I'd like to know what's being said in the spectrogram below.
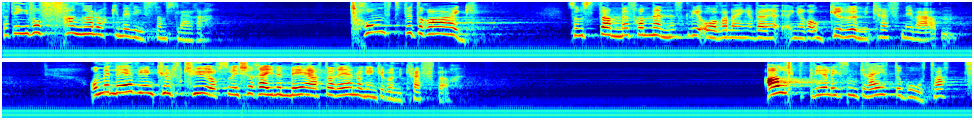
At ingen får fange dere med visdomslære. Tomt bedrag som stammer fra menneskelige overleveringer og grunnkreftene i verden. Og vi lever i en kultur som ikke regner med at det er noen grunnkrefter. Alt blir liksom greit og godtatt.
